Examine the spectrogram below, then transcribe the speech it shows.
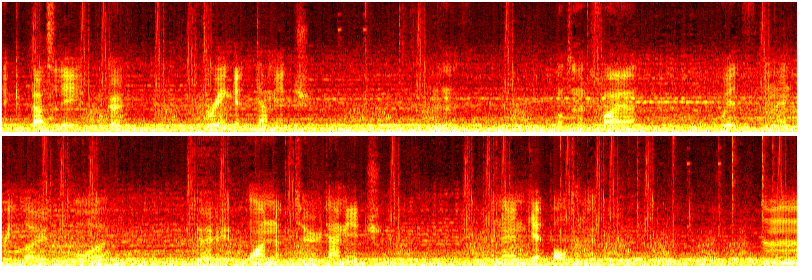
get capacity, or go three and get damage. Hmm. Alternate fire, width, and then reload, or go one, two damage, and then get alternate. Hmm.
